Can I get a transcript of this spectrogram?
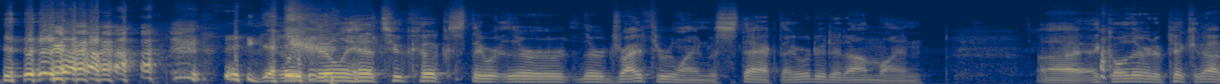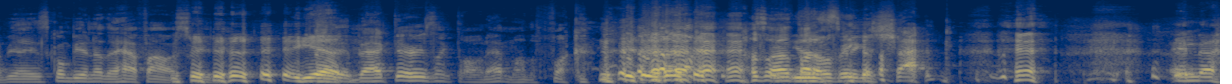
They, they only had two cooks. They were their their drive through line was stacked. I ordered it online. Uh, I go there to pick it up. Yeah, it's gonna be another half hour. sweetie. yeah. Get back there, he's like, "Oh, that motherfucker!" I, was, I thought I was gonna get shot. And uh,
